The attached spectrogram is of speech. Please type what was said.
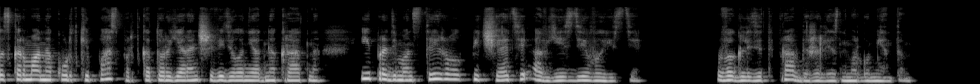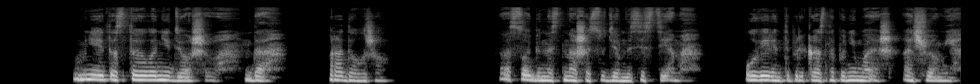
из кармана куртки паспорт, который я раньше видела неоднократно, и продемонстрировал печати о въезде и выезде. Выглядит и правда железным аргументом. «Мне это стоило недешево, да», Продолжил. Особенность нашей судебной системы. Уверен, ты прекрасно понимаешь, о чем я.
